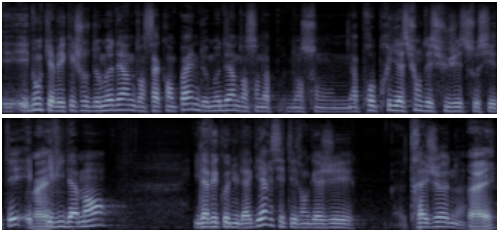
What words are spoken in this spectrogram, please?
et, et donc il y avait quelque chose de moderne dans sa campagne, de moderne dans son, ap- dans son appropriation des sujets de société. Et Ouais. évidemment, il avait connu la guerre, il s'était engagé euh, très jeune. Ouais.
